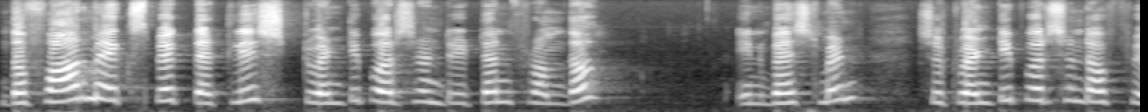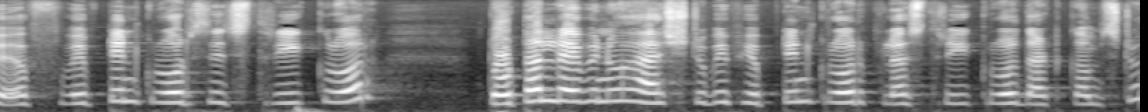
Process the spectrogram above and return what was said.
The firm expect at least 20 percent return from the investment. So, 20 percent of 15 crores is 3 crore Total revenue has to be 15 crore plus 3 crore that comes to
